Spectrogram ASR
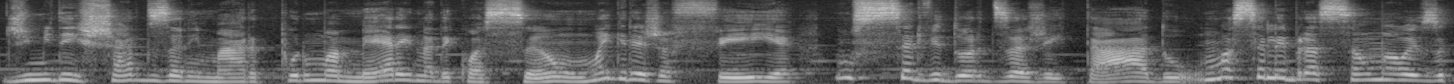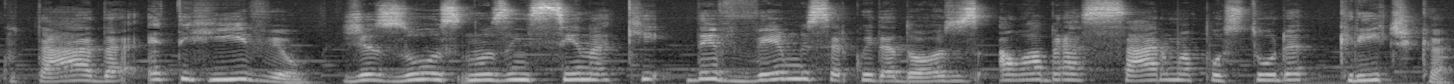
de me deixar desanimar por uma mera inadequação, uma igreja feia, um servidor desajeitado, uma celebração mal executada é terrível. Jesus nos ensina que devemos ser cuidadosos ao abraçar uma postura crítica,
